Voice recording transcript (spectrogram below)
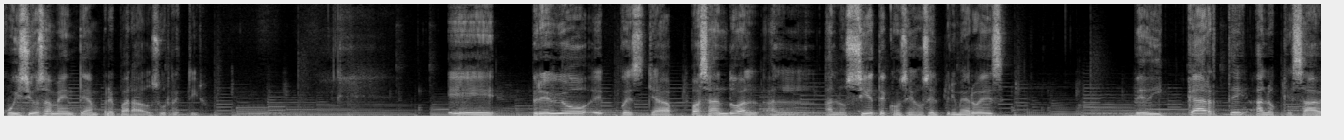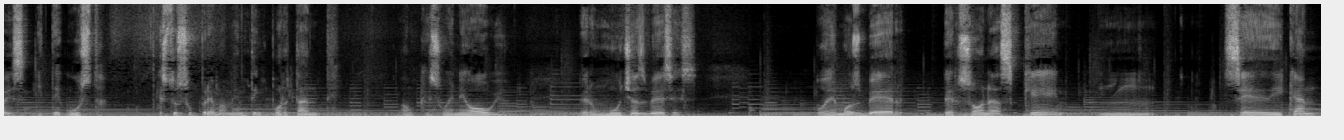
juiciosamente han preparado su retiro. Eh, previo, eh, pues ya pasando a los siete consejos, el primero es dedicarte a lo que sabes y te gusta. Esto es supremamente importante, aunque suene obvio, pero muchas veces podemos ver personas que mm, se dedican,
